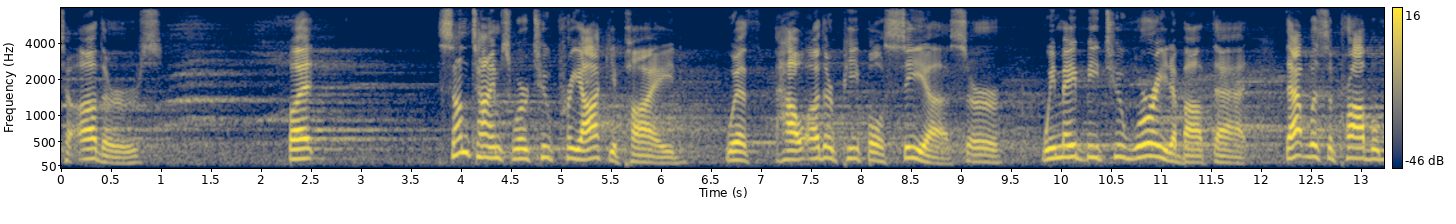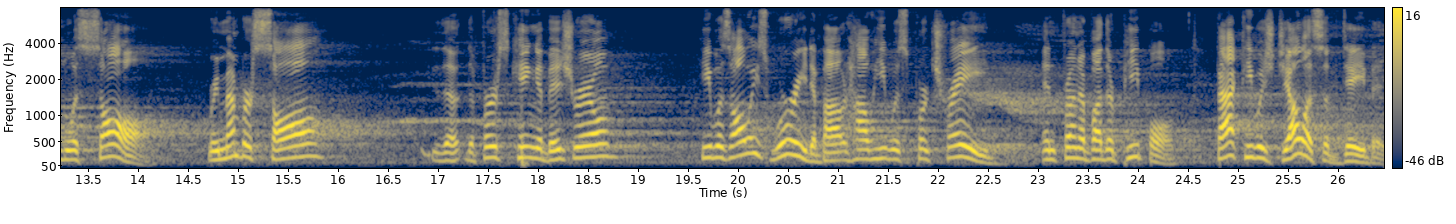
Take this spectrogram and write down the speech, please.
to others. But sometimes we're too preoccupied with how other people see us, or we may be too worried about that. That was the problem with Saul. Remember Saul, the, the first king of Israel? He was always worried about how he was portrayed in front of other people In fact, he was jealous of David.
